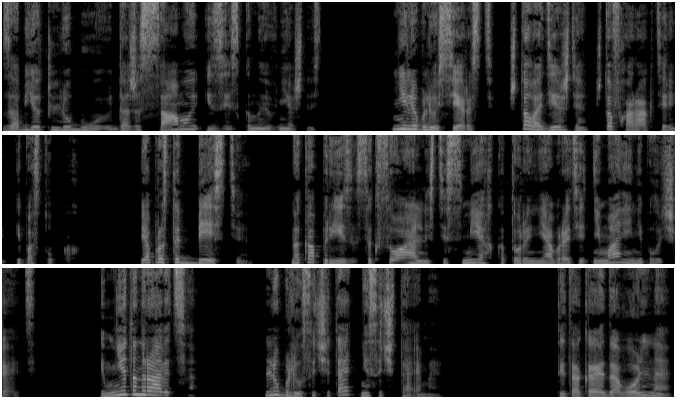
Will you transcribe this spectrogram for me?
забьет любую, даже самую изысканную внешность. Не люблю серость, что в одежде, что в характере и поступках. Я просто бестия, на капризы, сексуальность и смех, который не обратить внимания не получается. И мне это нравится. Люблю сочетать несочетаемое. Ты такая довольная?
